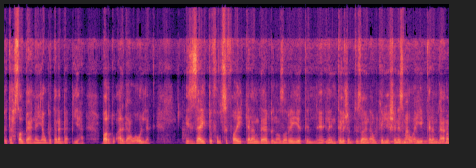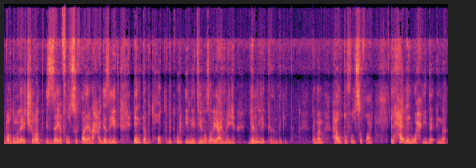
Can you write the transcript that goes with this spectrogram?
بتحصل بعينيا وبتنبأ بيها. برضو أرجع وأقول لك إزاي ت falsify الكلام ده بنظرية ال intelligent design أو ال creationism أو أي الكلام ده. أنا برضو ما لقيتش رد. إزاي أ falsify أنا حاجة زي دي؟ أنت بتحط بتقول إن دي نظرية علمية. جميل الكلام ده جدا. تمام؟ how to الحاجة الوحيدة إنك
